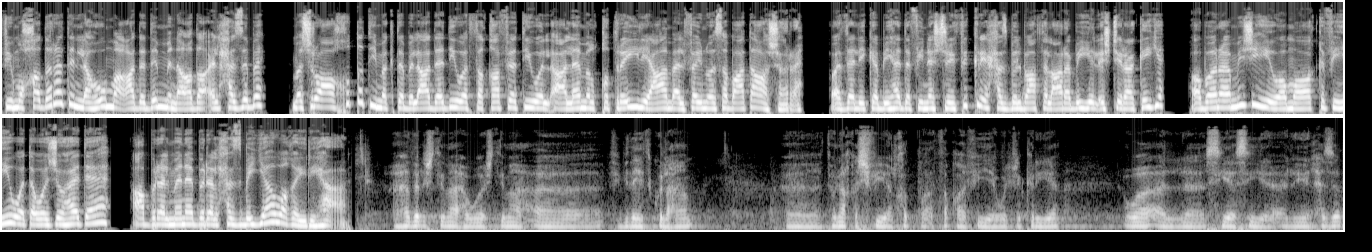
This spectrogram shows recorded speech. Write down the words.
في محاضرة له مع عدد من أعضاء الحزب مشروع خطة مكتب الإعداد والثقافة والإعلام القطري لعام 2017 وذلك بهدف نشر فكر حزب البعث العربي الاشتراكي وبرامجه ومواقفه وتوجهاته عبر المنابر الحزبية وغيرها. هذا الاجتماع هو اجتماع آه، في بداية كل عام آه، تناقش فيه الخطة الثقافية والفكرية والسياسية للحزب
